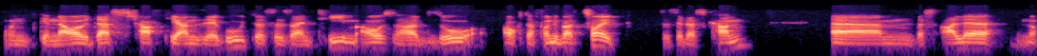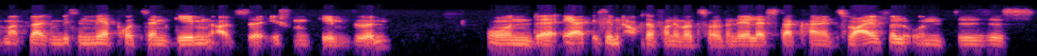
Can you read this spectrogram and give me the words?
Und genau das schafft Jan sehr gut, dass er sein Team außerhalb so auch davon überzeugt, dass er das kann, ähm, dass alle nochmal vielleicht ein bisschen mehr Prozent geben, als äh, ich schon geben würden. Und äh, er ist eben auch davon überzeugt und er lässt da keine Zweifel und dieses,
